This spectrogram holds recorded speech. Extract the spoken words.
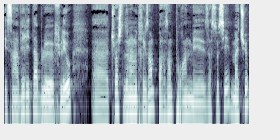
et c'est un véritable fléau. Euh, tu vois, je te donne un autre exemple. Par exemple, pour un de mes associés, Mathieu,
